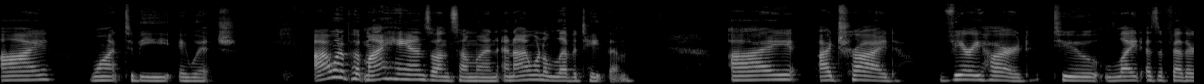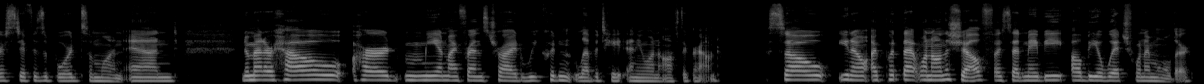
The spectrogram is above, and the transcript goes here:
I want to be a witch. I want to put my hands on someone and I want to levitate them. I I tried very hard to light as a feather, stiff as a board someone and no matter how hard me and my friends tried, we couldn't levitate anyone off the ground. So, you know, I put that one on the shelf. I said, maybe I'll be a witch when I'm older.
